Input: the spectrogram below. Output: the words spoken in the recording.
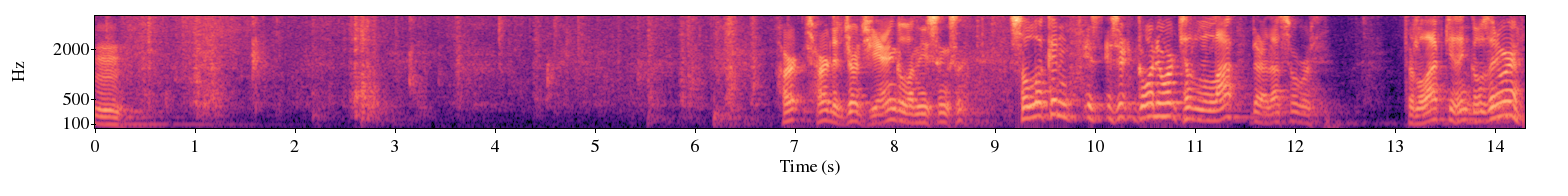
Hmm. Hard, it's hard to judge the angle on these things. So looking, is, is it going anywhere to the left there? That's over. To the left, Do you think goes anywhere?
